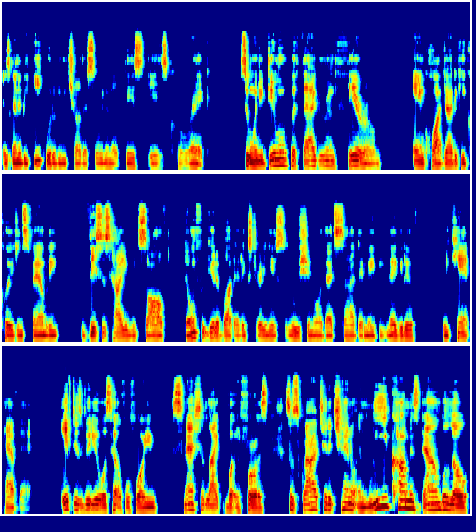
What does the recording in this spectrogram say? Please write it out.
is going to be equal to each other, so we know that this is correct. So when you're dealing with Pythagorean theorem and quadratic equations family, this is how you would solve. Don't forget about that extraneous solution or that side that may be negative. We can't have that. If this video was helpful for you, smash the like button for us, subscribe to the channel, and leave comments down below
